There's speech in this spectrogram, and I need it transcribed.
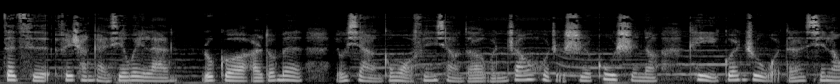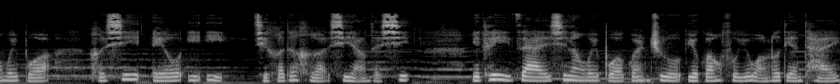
在此非常感谢蔚蓝。如果耳朵们有想跟我分享的文章或者是故事呢，可以关注我的新浪微博“河西 L E E” 几何的河，夕阳的西，也可以在新浪微博关注“月光赋予网络电台”，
